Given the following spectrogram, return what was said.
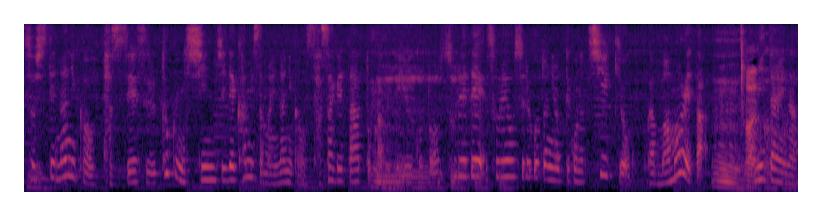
そして何かを達成する特に神事で神様に何かを捧げたとかっていうこと。うん。それでそれをすることによってこの地域をが守れたうん。はいみたいな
